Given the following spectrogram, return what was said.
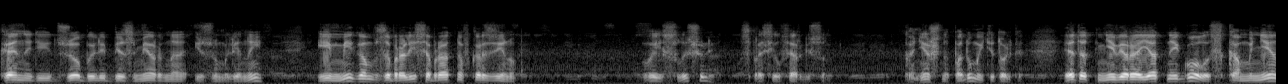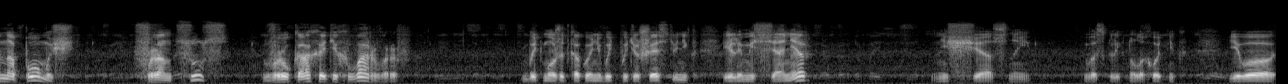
Кеннеди и Джо были безмерно изумлены и мигом взобрались обратно в корзину. «Вы слышали?» — спросил Фергюсон. «Конечно, подумайте только. Этот невероятный голос ко мне на помощь. Француз в руках этих варваров. Быть может, какой-нибудь путешественник или миссионер?» «Несчастный!» — воскликнул охотник. «Его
